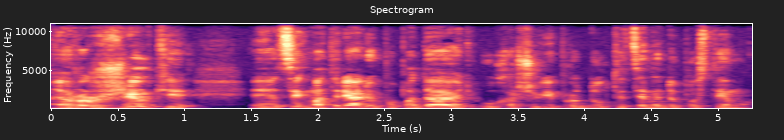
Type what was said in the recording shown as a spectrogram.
розжилки е, цих матеріалів попадають у харчові продукти. Це недопустимо.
